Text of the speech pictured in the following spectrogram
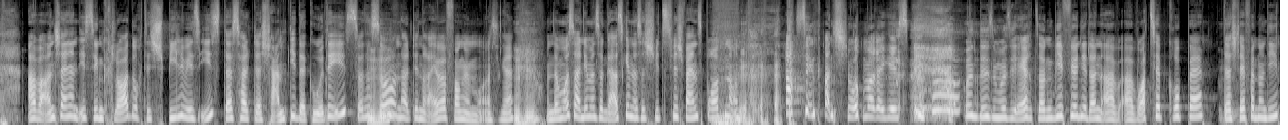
Aber anscheinend ist ihm klar durch das Spiel, wie es ist, dass halt der Shanti der Gute ist oder so Mhm. und halt den Reiber fangen muss. Gell? Und da muss er halt immer so Gas geben, dass er schwitzt wie Schweinsbraten und dass ihm ganz schwummerig ist. Und das muss ich echt sagen. Wir führen ja dann eine, eine WhatsApp-Gruppe, der Stefan und ich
